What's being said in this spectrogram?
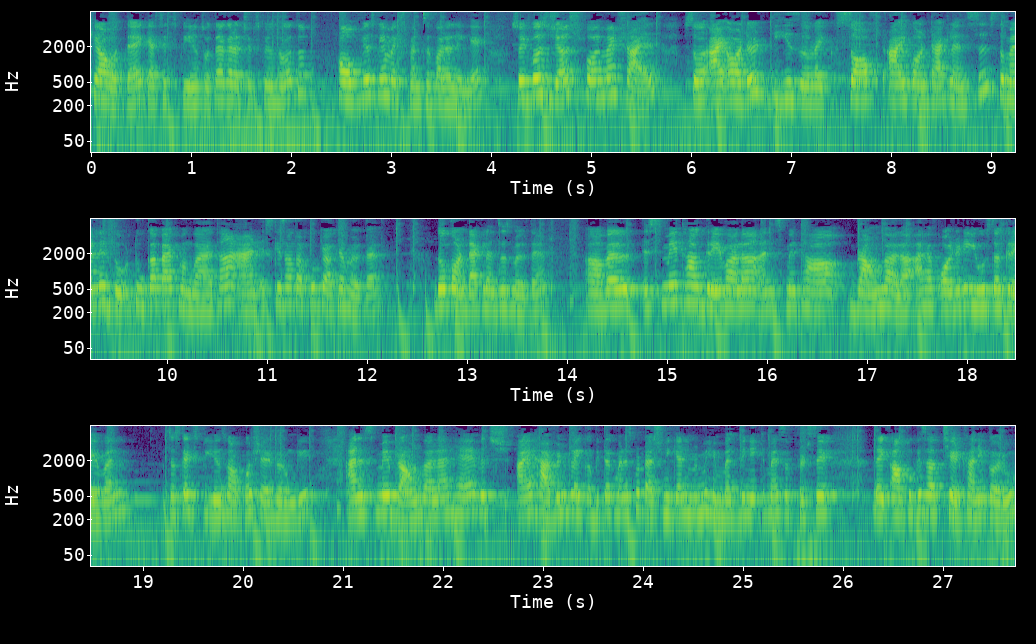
क्या होता है कैसे एक्सपीरियंस होता है। अगर अच्छा एक्सपीरियंस होगा तो ऑब्वियसली हम एक्सपेंसिव वाला लेंगे। So it was just for my trial so I order these like soft I contact lenses तो मैंने दो टू का पैक मंगवाया था एंड इसके साथ आपको क्या क्या मिलता है? दो कॉन्टैक्ट लेंसेज मिलते हैं। वेल uh, well, इसमें था ग्रे वाला एंड इसमें था ब्राउन वाला. I have already use the grey one जिसका एक्सपीरियंस मैं आपको शेयर करूँगी. एंड इसमें ब्राउन वाला है विच आई हैवेंट लाइक अभी तक मैंने इसको टच नहीं किया मेरे में हिम्मत भी नहीं कि मैं सब फिर से लाइक आँखों के साथ छेड़खानी करूँ.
